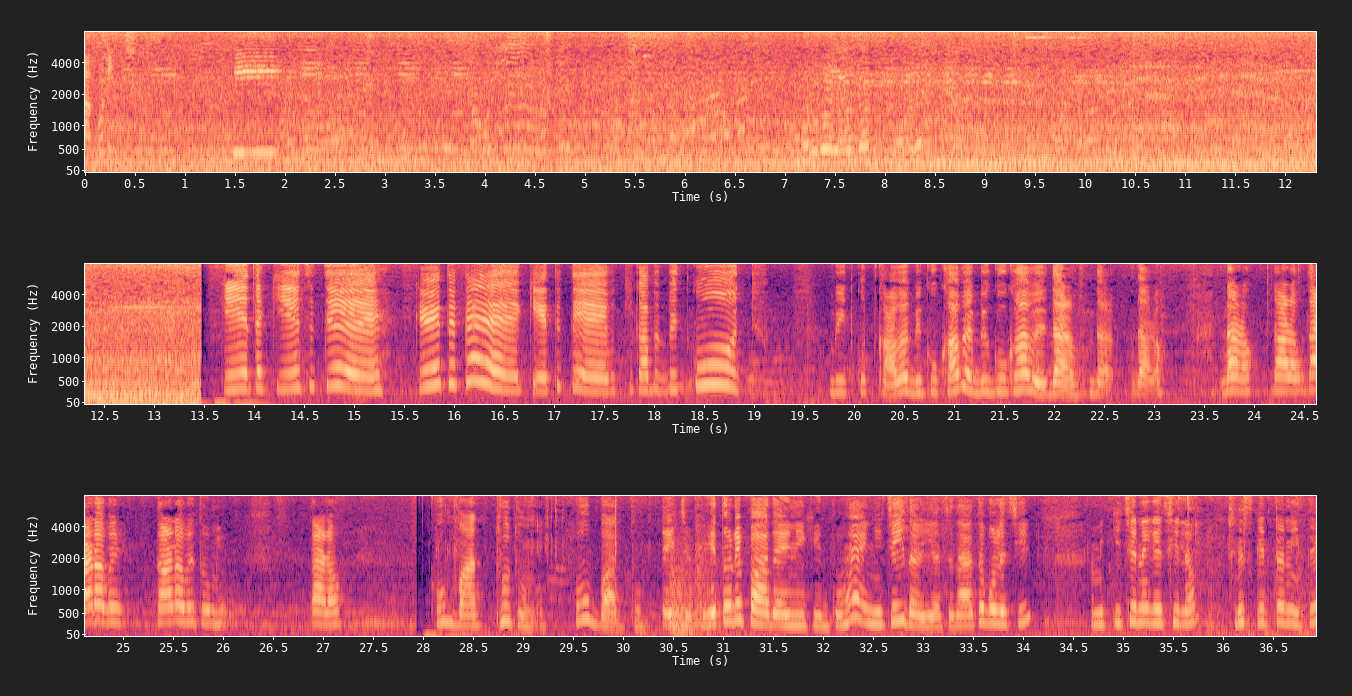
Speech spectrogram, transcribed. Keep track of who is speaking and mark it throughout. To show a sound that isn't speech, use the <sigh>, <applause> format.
Speaker 1: রাখো নিচ্ছি কে এটা কে এসেছে কে খাবে? বিস্কুট। বিস্কুট খাবে, বিকু খাবে বিকু খাবে। দাঁড়াও দাঁড়াও দাঁড়াও দাঁড়াও দাঁড়াও, দাঁড়াবে দাঁড়াবে তুমি। দাঁড়াও। খুব বাধ্য তুমি। খুব বাধ্য এই যে ভেতরে পা দেয়নি কিন্তু হ্যাঁ এই নিচেই দাঁড়িয়ে আছে দাঁড়াতে বলেছি আমি কিচেনে গেছিলাম বিস্কিটটা নিতে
